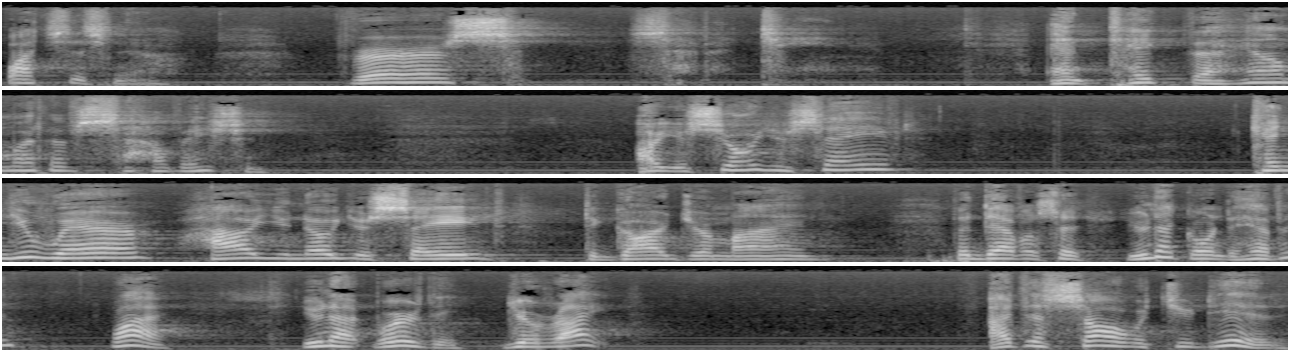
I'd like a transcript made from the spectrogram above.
Watch this now. Verse 17. And take the helmet of salvation. Are you sure you're saved? Can you wear how you know you're saved to guard your mind? The devil said, You're not going to heaven. Why? You're not worthy. You're right. I just saw what you did.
